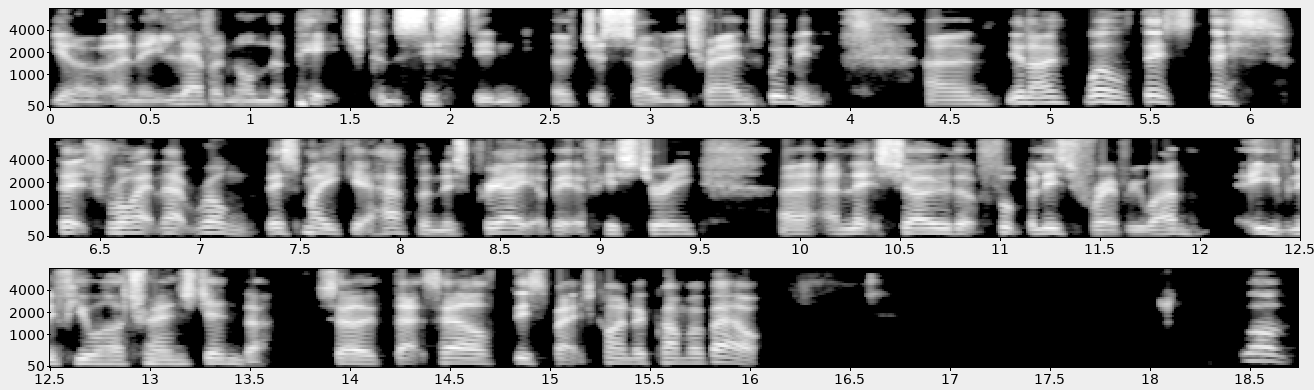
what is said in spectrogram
you know an 11 on the pitch consisting of just solely trans women. And you know well let's let's let's right that wrong. Let's make it happen. Let's create a bit of history uh, and let's show that football is for everyone even if you are transgender. So that's how this match kind of come about. Well,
